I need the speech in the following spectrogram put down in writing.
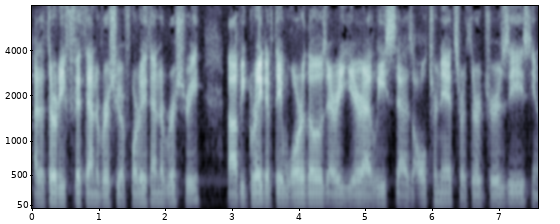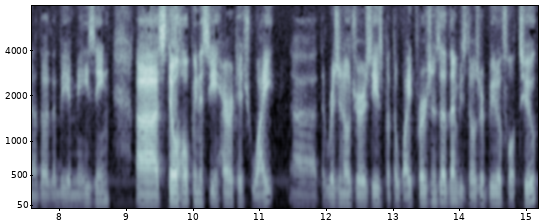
at the 35th anniversary or 40th anniversary. Uh, it'd be great if they wore those every year, at least as alternates or third jerseys. You know, that'd be amazing. Uh, still hoping to see Heritage White, uh, the original jerseys, but the white versions of them because those are beautiful too.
